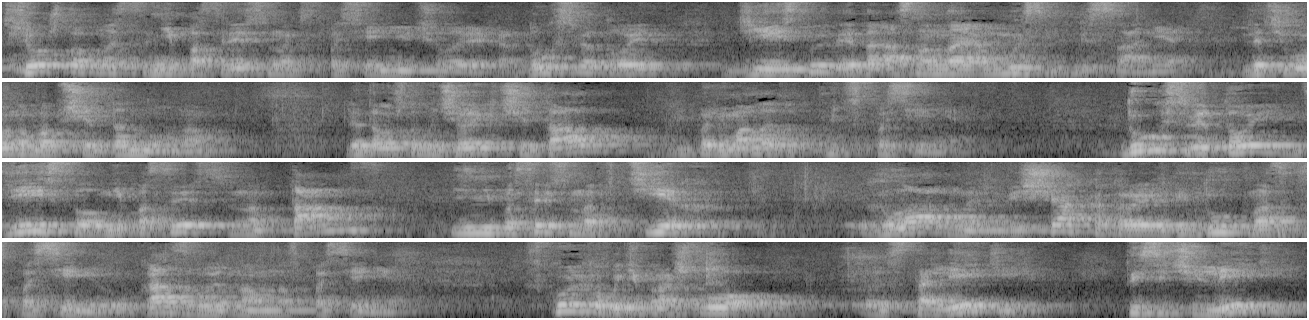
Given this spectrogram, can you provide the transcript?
Все, что относится непосредственно к спасению человека. Дух Святой действует, это основная мысль Писания. Для чего оно вообще дано нам? Для того, чтобы человек читал и понимал этот путь спасения. Дух Святой действовал непосредственно там и непосредственно в тех главных вещах, которые ведут нас к спасению, указывают нам на спасение. Сколько бы ни прошло э, столетий, тысячелетий,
